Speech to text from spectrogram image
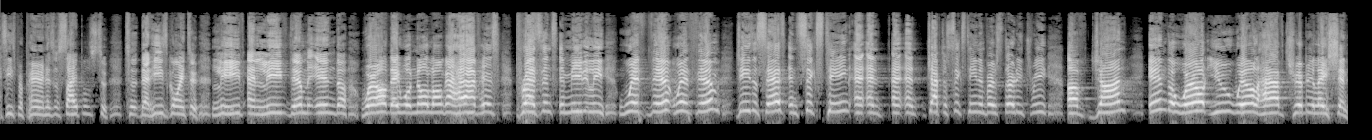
As he's preparing his disciples to, to, that he's going to leave and leave them in the world they will no longer have his presence immediately with them with them. Jesus says in 16 and, and, and, and chapter 16 and verse 33 of john in the world you will have tribulation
